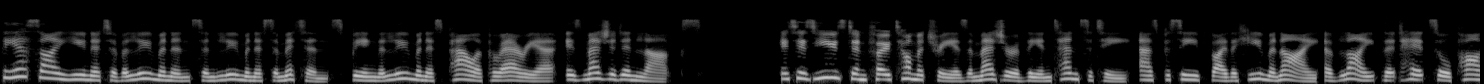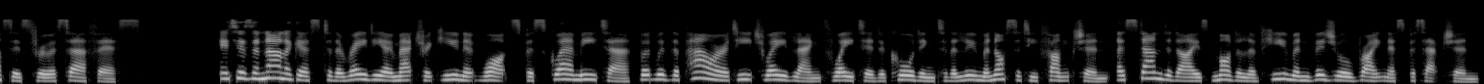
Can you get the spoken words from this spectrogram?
The SI unit of illuminance and luminous emittance, being the luminous power per area, is measured in lux. It is used in photometry as a measure of the intensity, as perceived by the human eye, of light that hits or passes through a surface. It is analogous to the radiometric unit watts per square meter, but with the power at each wavelength weighted according to the luminosity function, a standardized model of human visual brightness perception.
